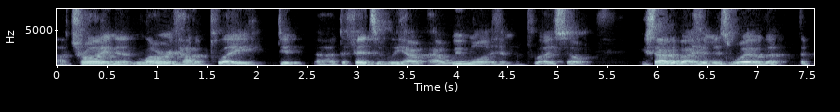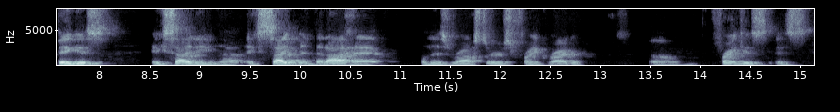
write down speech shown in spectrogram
uh, trying to learn how to play de- uh, defensively how, how we want him to play. So excited about him as well. The the biggest exciting uh, excitement that I have on this roster is Frank Ryder. Um, Frank is is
